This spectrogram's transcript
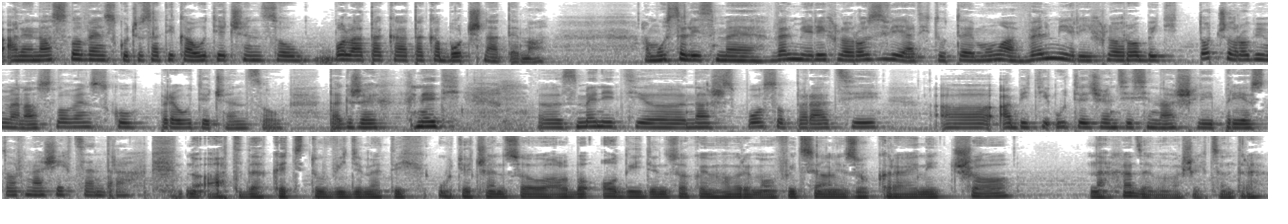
ale na Slovensku, čo sa týka utečencov, bola taká, taká bočná téma. A museli sme veľmi rýchlo rozvíjať tú tému a veľmi rýchlo robiť to, čo robíme na Slovensku pre utečencov. Takže hneď e, zmeniť e, náš spôsob práci aby tí utečenci si našli priestor v našich centrách. No a teda keď tu vidíme tých utečencov alebo odídencov, ako im hovorím oficiálne z Ukrajiny, čo nachádzajú vo vašich centrách?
